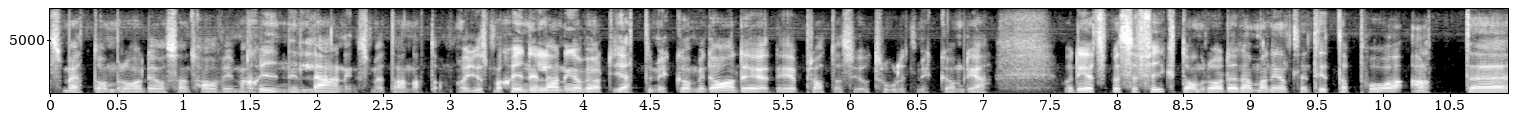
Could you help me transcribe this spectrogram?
som ett område och sen har vi maskininlärning som ett annat. Då. Och just maskininlärning har vi hört jättemycket om idag. Det, det pratas ju otroligt mycket om det. Och det är ett specifikt område där man egentligen tittar på att eh,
